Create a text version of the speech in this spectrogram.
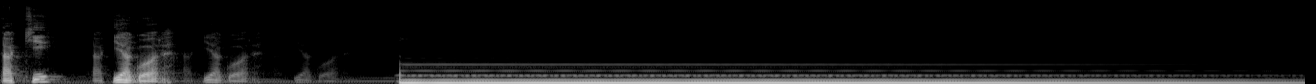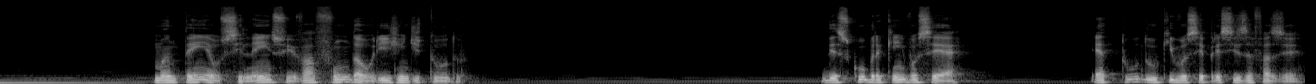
Aqui e agora. E agora. E agora. Mantenha o silêncio e vá fundo à origem de tudo. Descubra quem você é. É tudo o que você precisa fazer.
